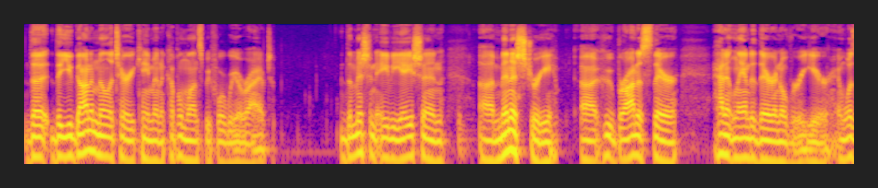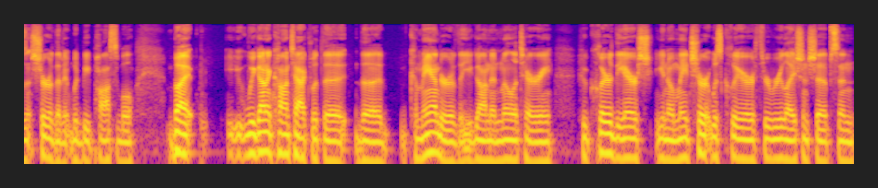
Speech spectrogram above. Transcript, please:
The the Ugandan military came in a couple months before we arrived. The Mission Aviation uh, Ministry, uh, who brought us there, hadn't landed there in over a year and wasn't sure that it would be possible. But we got in contact with the the commander of the Ugandan military, who cleared the air. You know, made sure it was clear through relationships and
